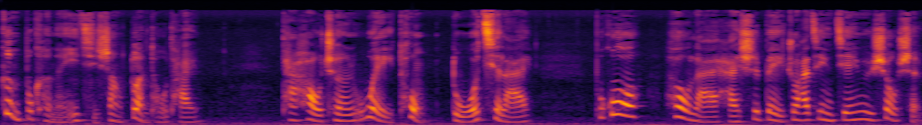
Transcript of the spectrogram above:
更不可能一起上断头台。他号称胃痛躲起来，不过后来还是被抓进监狱受审。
